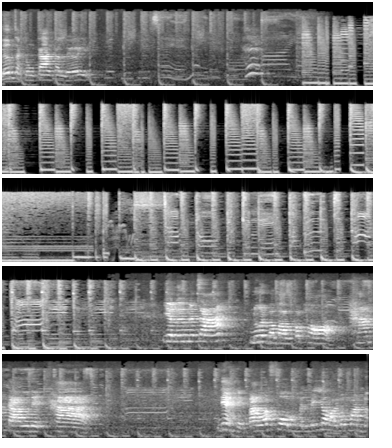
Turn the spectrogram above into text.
เริ่มจากตรงกลางกันเลย เบาๆก็พอห้ามเกาเด็ดขาดเนี่ยเห็นป่าว่าโฟมมันไม่ย้อยลงมาโด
